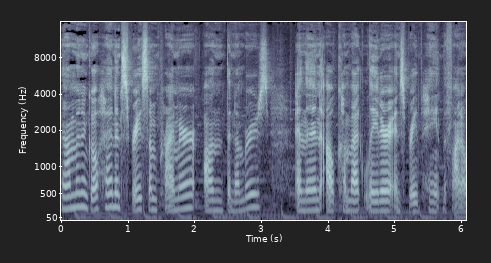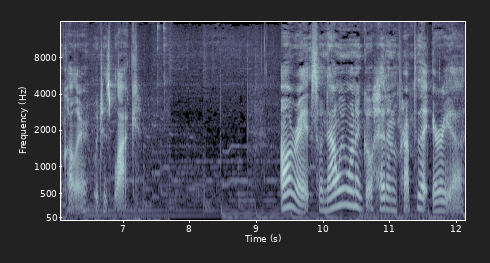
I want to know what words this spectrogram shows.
Now I'm going to go ahead and spray some primer on the numbers and then I'll come back later and spray paint the final color, which is black. Alright, so now we want to go ahead and prep the area.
